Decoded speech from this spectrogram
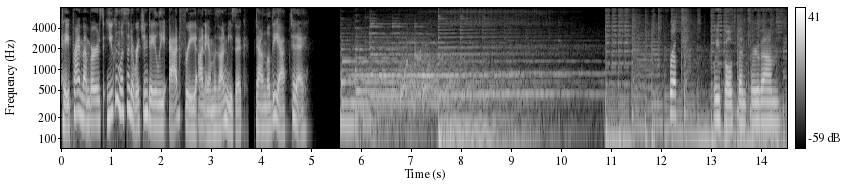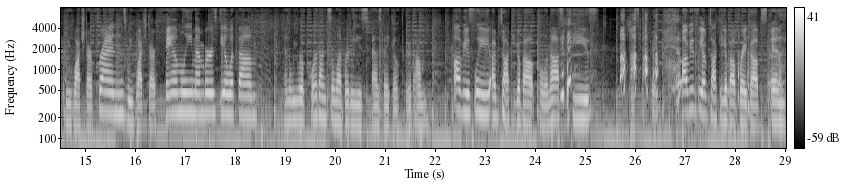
Hey, Prime members, you can listen to Rich and Daily ad free on Amazon Music. Download the app today. Brooke, we've both been through them. We've watched our friends, we've watched our family members deal with them, and we report on celebrities as they go through them. Obviously, I'm talking about colonoscopies. Just kidding. Obviously, I'm talking about breakups, and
